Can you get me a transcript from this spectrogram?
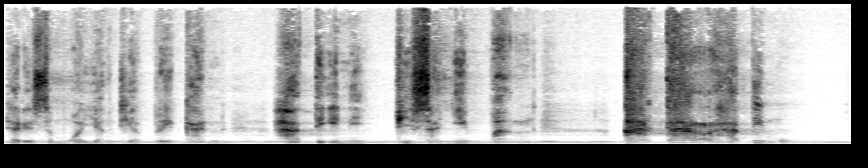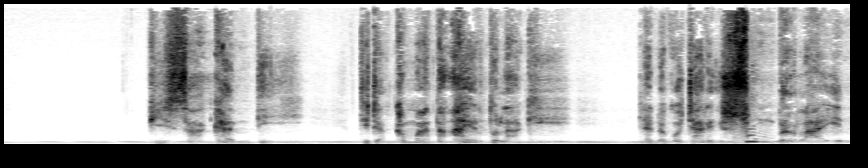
dari semua yang dia berikan. Hati ini bisa nyimpang. Akar hatimu bisa ganti. Tidak ke mata air itu lagi. Dan engkau cari sumber lain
